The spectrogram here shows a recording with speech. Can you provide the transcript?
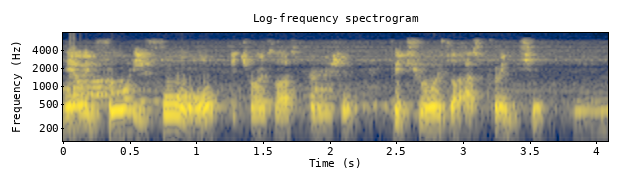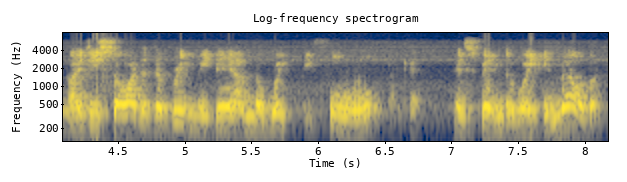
Now in 44, Fitzroy's last premiership. Fitzroy's last premiership, they decided to bring me down the week before Okay. and spend the week in Melbourne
